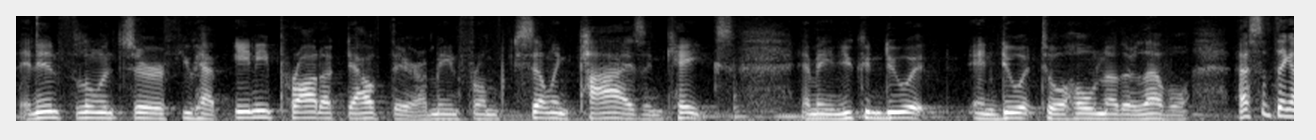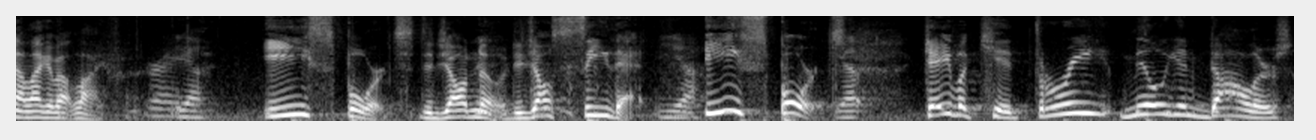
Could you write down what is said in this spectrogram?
an influencer, if you have any product out there. I mean, from selling pies and cakes. I mean, you can do it and do it to a whole nother level. That's the thing I like about life. Right. yeah Esports. Did y'all know? Did y'all see that? Yeah. Esports Yep. gave a kid three million dollars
